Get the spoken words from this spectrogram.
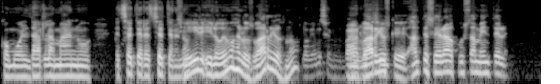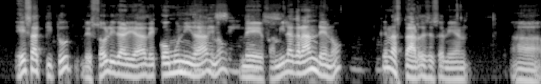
como el dar la mano, etcétera, etcétera, ¿no? Sí, y lo vemos en los barrios, ¿no? Lo vemos en los barrios. Los barrios que antes era justamente esa actitud de solidaridad, de comunidad, ¿no? De familia grande, ¿no? Que en las tardes se salían a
